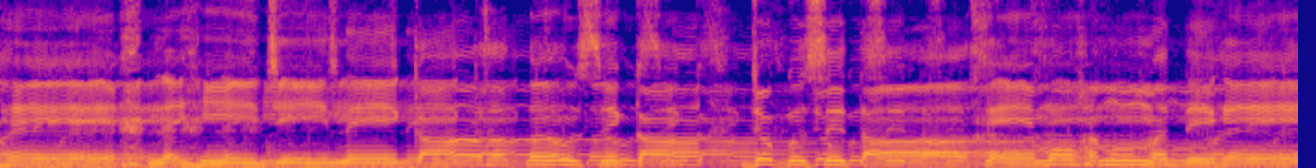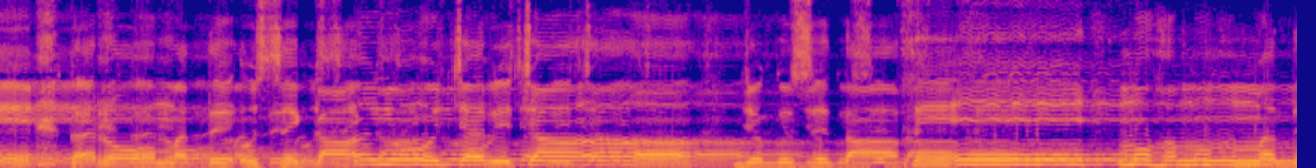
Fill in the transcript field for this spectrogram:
है। नहीं जीने का हक उसका जो गुस्ताखे मोहम्मद है। करो मत उसका यूँ चर्चा। जो गुस्ताखे मोहम्मद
